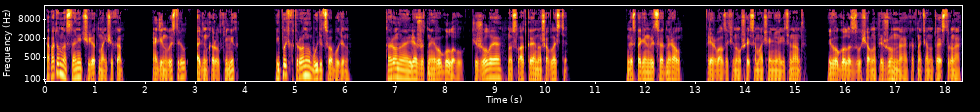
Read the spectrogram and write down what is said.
А потом настанет черед мальчика — один выстрел, один короткий миг, и путь к трону будет свободен. Корона ляжет на его голову, тяжелая, но сладкая ноша власти. «Господин вице-адмирал», — прервал затянувшееся молчание лейтенант, его голос звучал напряженно, как натянутая струна.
